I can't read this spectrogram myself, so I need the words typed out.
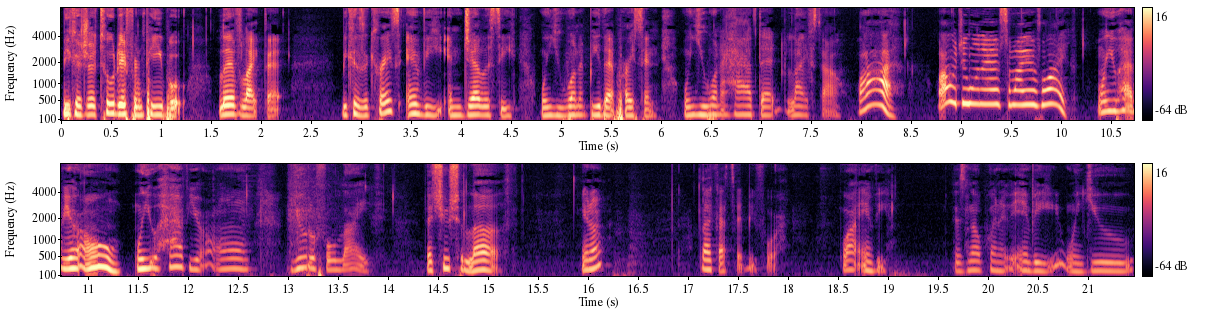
Because you're two different people. Live like that because it creates envy and jealousy when you want to be that person, when you want to have that lifestyle. Why? Why would you want to have somebody else's life when you have your own? When you have your own beautiful life that you should love, you know? Like I said before, why envy? There's no point of envy when you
